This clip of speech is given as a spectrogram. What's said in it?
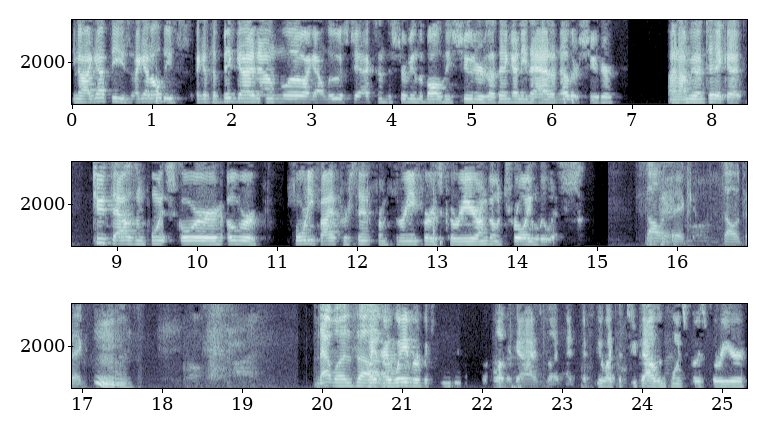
you know, I got these, I got all these, I got the big guy down low. I got Lewis Jackson distributing the ball to these shooters. I think I need to add another shooter, and I'm going to take a 2,000 point scorer over 45% from three for his career. I'm going Troy Lewis. Solid pick. Solid pick. Hmm. That was. Uh, I, I wavered between couple other guys, but I, I feel like the 2,000 points for his career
